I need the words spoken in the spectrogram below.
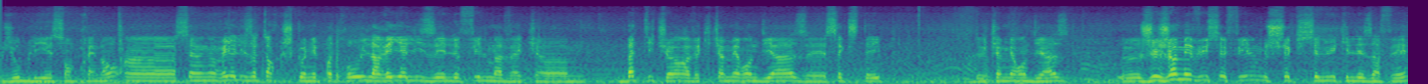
j'ai oublié son prénom. Euh, c'est un réalisateur que je connais pas trop. Il a réalisé le film avec Bad Teacher, avec Cameron Diaz et Sex Tape de Cameron Diaz. J'ai jamais vu ces films, je sais que c'est lui qui les a fait.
